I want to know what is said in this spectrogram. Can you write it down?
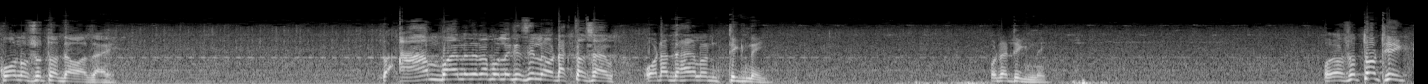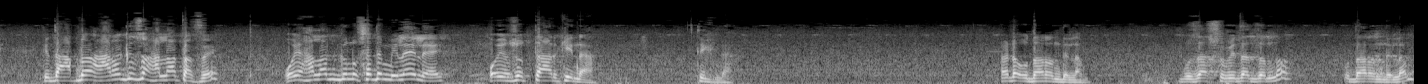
কোন ওষুধটা দেওয়া যায়। তো আম বয়ানে যেটা বলে গেছিল, ডাক্তার সাহেব, ওটা দেখা গেল ঠিক নেই। ওটা ঠিক নেই। ওই ওষুধটাও ঠিক। কিন্তু আপনার আরও কিছু হালাত আছে, ওই হালাতগুলোর সাথে মিলাইলে ওই ওষুধটা আর কি না? ঠিক না। একটা উদাহরণ দিলাম। বোঝার সুবিধার জন্য উদাহরণ দিলাম।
